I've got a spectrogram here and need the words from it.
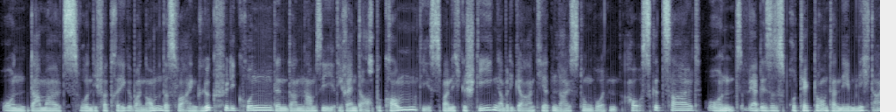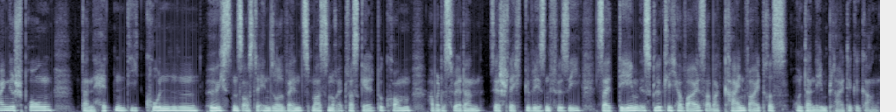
Und damals wurden die Verträge übernommen. Das war ein Glück für die Kunden, denn dann haben sie die Rente auch bekommen. Die ist zwar nicht gestiegen, aber die garantierten Leistungen wurden ausgezahlt. Und wäre dieses Protektorunternehmen nicht eingesprungen, dann hätten die Kunden höchstens aus der Insolvenzmasse noch etwas Geld bekommen, aber das wäre dann sehr schlecht gewesen für sie. Seitdem ist glücklicherweise aber kein weiteres Unternehmen pleite gegangen.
